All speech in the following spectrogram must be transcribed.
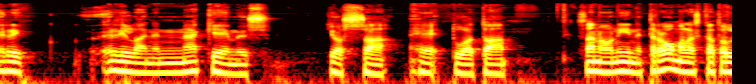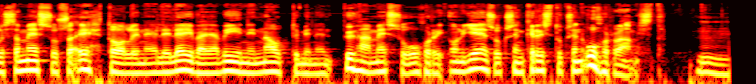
eri, erilainen näkemys, jossa he tuota, sanoo niin, että roomalaiskatolisessa messussa ehtoollinen eli leivä ja viinin nauttiminen pyhä messuuhri on Jeesuksen Kristuksen uhraamista. Hmm.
